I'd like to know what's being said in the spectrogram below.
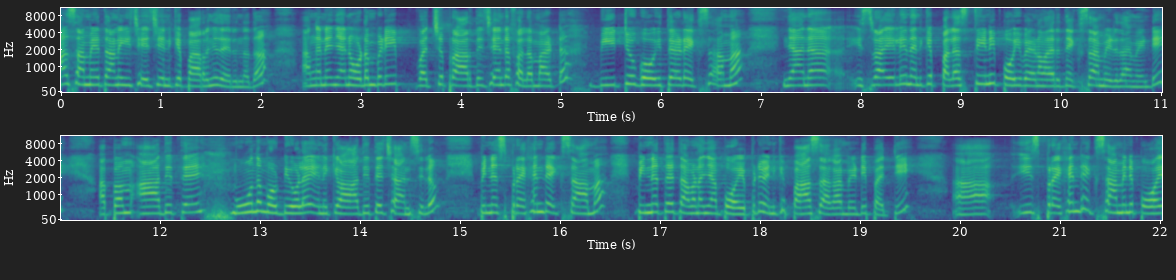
ആ സമയത്താണ് ഈ ചേച്ചി എനിക്ക് പറഞ്ഞു തരുന്നത്. അങ്ങനെ ഞാൻ ഉടമ്പടി വച്ച് പ്രാർത്ഥിച്ചതിന്റെ ഫലമായിട്ട് ബി ടു ഗോയിത്തയുടെ എക്സാം ഞാൻ ഇസ്രായേലിൽ നിന്ന് എനിക്ക് പലസ്തീനിൽ പോയി വേണമായിരുന്നു എക്സാം എഴുതാൻ വേണ്ടി. അപ്പം ആദ്യത്തെ മൂന്ന് മൊഡ്യൂൾ എനിക്ക് ആദ്യത്തെ ചാൻസിലും പിന്നെ സ്പ്രെഹന്റെ എക്സാം പിന്നത്തെ തവണ ഞാൻ പോയപ്പോഴും എനിക്ക് പാസ്സാകാൻ വേണ്ടി പറ്റി. ഈ സ്പ്രെഹന്റെ എക്സാമിന് പോയ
